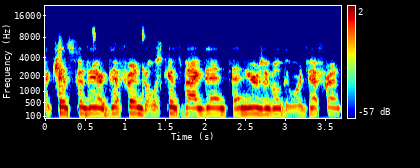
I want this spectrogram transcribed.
The kids today are different. Those kids back then, 10 years ago, they were different.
